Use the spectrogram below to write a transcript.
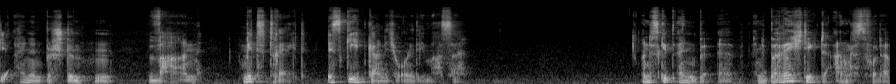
die einen bestimmten Wahn mitträgt. Es geht gar nicht ohne die Masse. Und es gibt ein, äh, eine berechtigte Angst vor der,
